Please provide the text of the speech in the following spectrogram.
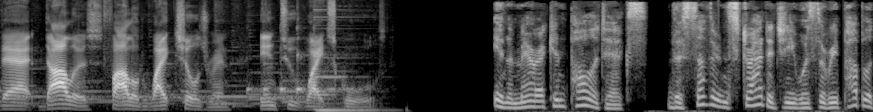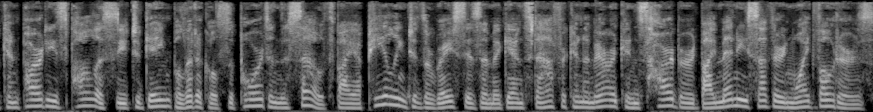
that dollars followed white children into white schools. In American politics, the Southern strategy was the Republican Party's policy to gain political support in the South by appealing to the racism against African Americans harbored by many Southern white voters.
